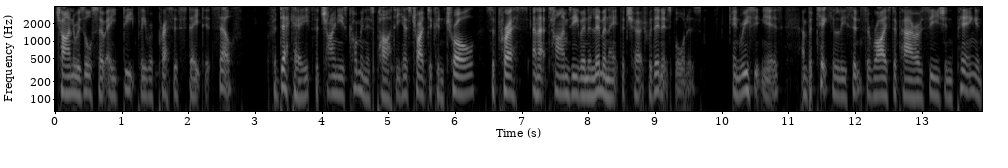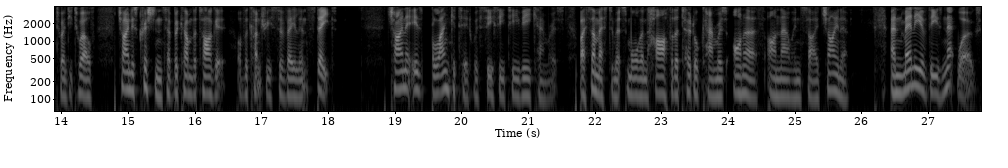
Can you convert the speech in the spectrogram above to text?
China is also a deeply repressive state itself. For decades, the Chinese Communist Party has tried to control, suppress, and at times even eliminate the church within its borders. In recent years, and particularly since the rise to power of Xi Jinping in 2012, China's Christians have become the target of the country's surveillance state. China is blanketed with CCTV cameras. By some estimates, more than half of the total cameras on Earth are now inside China. And many of these networks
